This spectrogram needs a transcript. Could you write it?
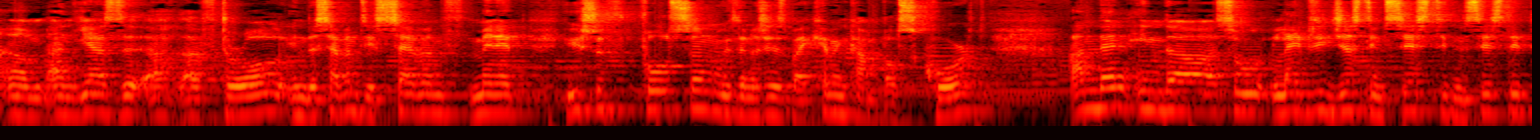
um, and yes, the, uh, after all, in the 77th minute, Yussuf Poulsen with an assist by Kevin Kampl scored. And then in the so Leipzig just insisted, insisted.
